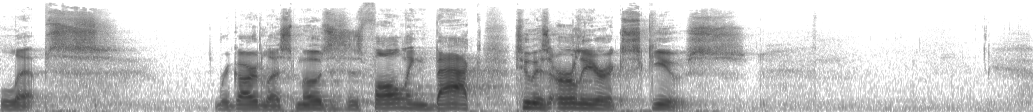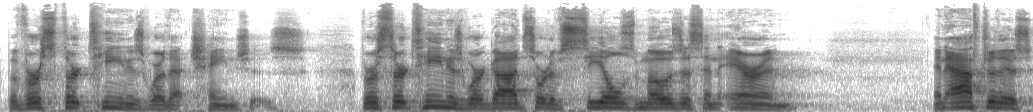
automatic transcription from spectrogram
lips. Regardless, Moses is falling back to his earlier excuse. But verse 13 is where that changes. Verse 13 is where God sort of seals Moses and Aaron. And after this,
